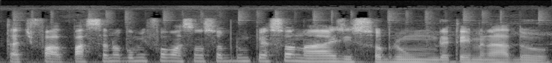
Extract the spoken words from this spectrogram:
tá te passando alguma informação sobre um personagem, sobre um determinado.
